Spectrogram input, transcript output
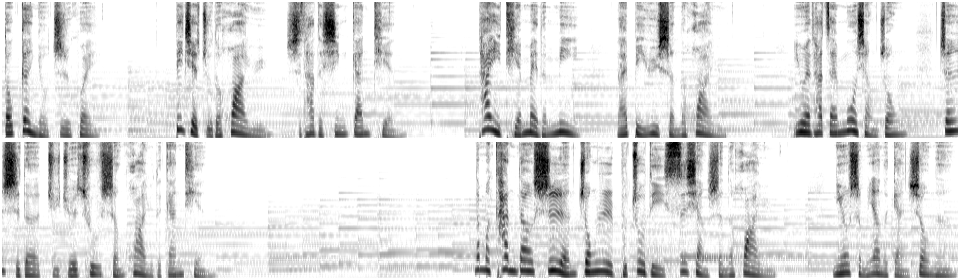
都更有智慧。并且主的话语使他的心甘甜，他以甜美的蜜来比喻神的话语，因为他在默想中真实的咀嚼出神话语的甘甜。那么，看到诗人终日不住地思想神的话语，你有什么样的感受呢？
